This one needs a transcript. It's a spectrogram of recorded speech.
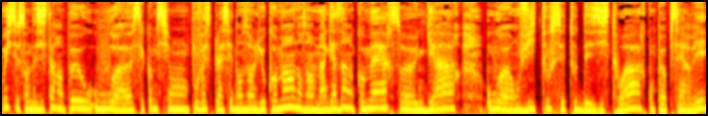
Oui, ce sont des histoires un peu où, où, euh, c'est comme si on pouvait se placer dans un lieu commun, dans un magasin, un commerce, euh, une gare, où euh, on vit tous et toutes des histoires qu'on peut observer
